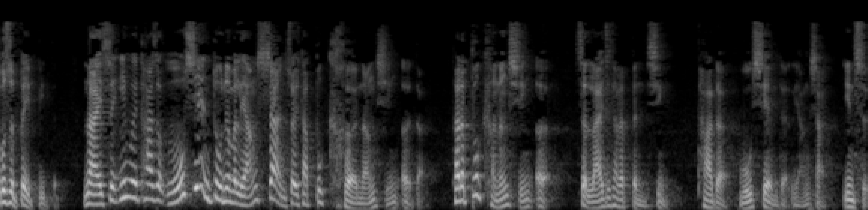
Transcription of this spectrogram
不是被逼的，乃是因为他是无限度那么良善，所以他不可能行恶的，他的不可能行恶是来自他的本性，他的无限的良善，因此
